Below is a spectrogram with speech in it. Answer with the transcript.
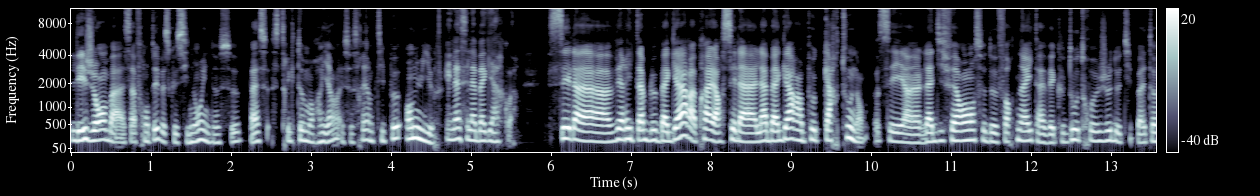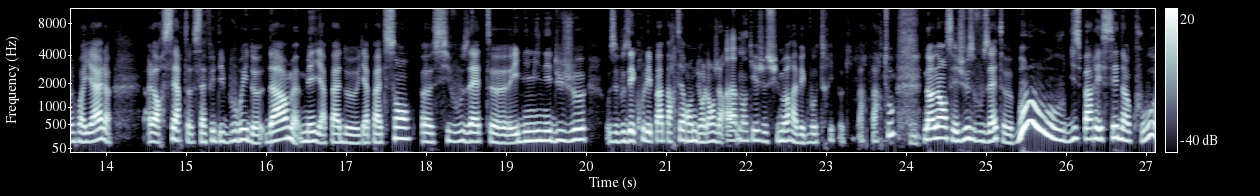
les gens bah, à s'affronter, parce que sinon il ne se passe strictement rien et ce serait un petit peu ennuyeux. Et là, c'est la bagarre, quoi. C'est la véritable bagarre. Après, alors c'est la, la bagarre un peu cartoon. hein. C'est euh, la différence de Fortnite avec d'autres jeux de type Battle Royale. Alors certes, ça fait des bruits de- d'armes, mais il n'y a pas de, y a pas de sang. Euh, si vous êtes euh, éliminé du jeu, vous vous écroulez pas par terre en hurlant genre ah mon dieu je suis mort avec vos tripes qui partent partout. Non non, c'est juste vous êtes bouh disparaissez d'un coup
